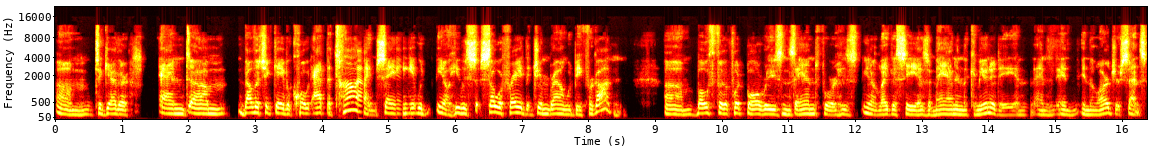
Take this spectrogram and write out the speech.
um, together. And um, Belichick gave a quote at the time saying it would, you know, he was so afraid that Jim Brown would be forgotten um, both for the football reasons and for his you know legacy as a man in the community and and in in the larger sense.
